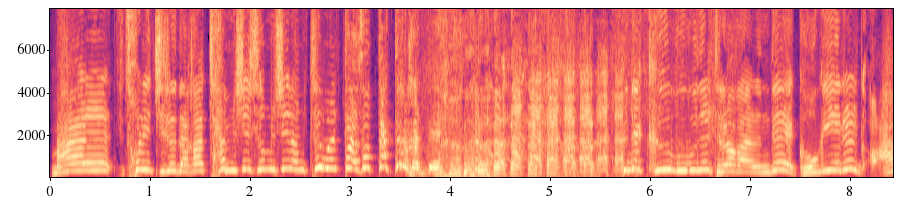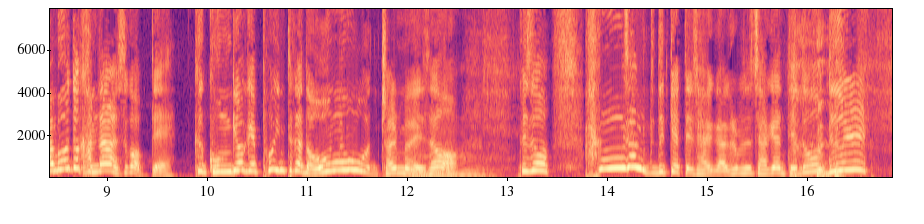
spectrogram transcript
말 소리 지르다가 잠시 숨 쉬는 틈을 타서 딱 들어간대. 근데 그 부분을 들어가는데 거기를 아무도 감당할 수가 없대. 그 공격의 포인트가 너무 절묘해서 그래서 항상 느꼈대 자기가 그러면서 자기한테도 늘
